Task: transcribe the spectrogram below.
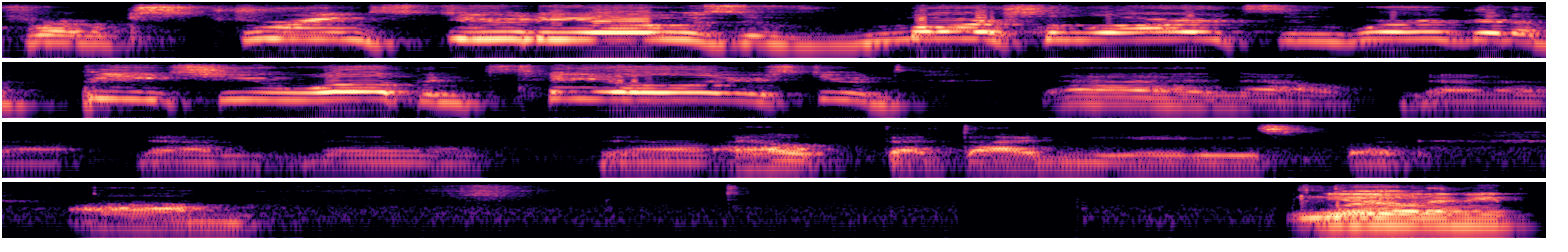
from Extreme Studios of martial arts, and we're gonna beat you up and tail all your students," uh, no, no, no, no, no, no, no, no. I hope that died in the '80s, but um, you know what I mean?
